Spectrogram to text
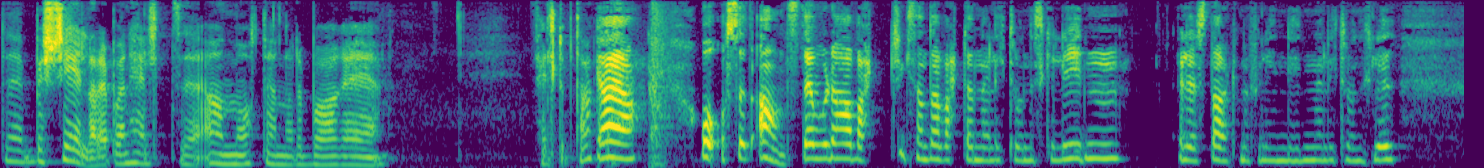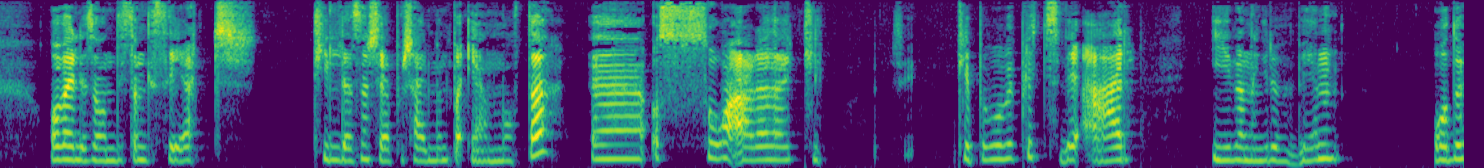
Det besjeler det på en helt eh, annen måte enn når det bare er feltopptak. Ja, ja. Og også et annet sted hvor det har vært, sant, det har vært den elektroniske lyden, eller starte med filinlyden, elektronisk lyd, og veldig sånn distansert til det som skjer på skjermen på én måte. Eh, og så er det det klipp, klippet hvor vi plutselig er i denne gruvebyen, og du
